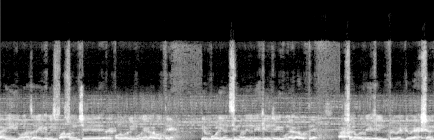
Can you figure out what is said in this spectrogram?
काही दोन हजार एकवीस पासूनचे रेकॉर्डवरील गुन्हेगार होते किरकोळ एनसी मधील देखील जे गुन्हेगार होते अशांवर देखील प्रिव्हेंटिव्ह ऍक्शन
